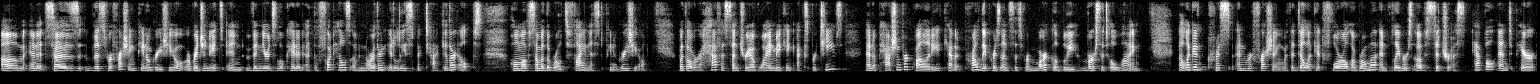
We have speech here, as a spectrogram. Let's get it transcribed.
Um, and it says this refreshing Pinot Grigio originates in vineyards located at the foothills of northern Italy's spectacular Alps, home of some of the world's finest Pinot Grigio. With over a half a century of winemaking expertise and a passion for quality, Cavit proudly presents this remarkably versatile wine. Elegant, crisp, and refreshing with a delicate floral aroma and flavors of citrus, apple, and pear.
